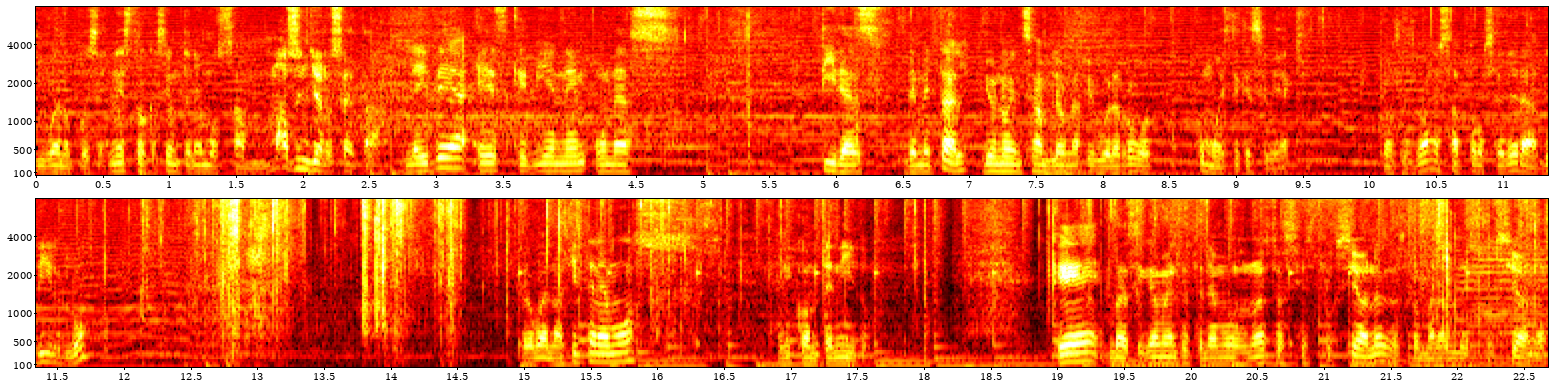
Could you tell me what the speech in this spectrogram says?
y bueno pues en esta ocasión tenemos a Messenger Z. La idea es que vienen unas tiras de metal y uno ensambla una figura robot como este que se ve aquí. Entonces vamos a proceder a abrirlo Pero bueno, aquí tenemos el contenido. Que básicamente tenemos nuestras instrucciones, nuestro manual de instrucciones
